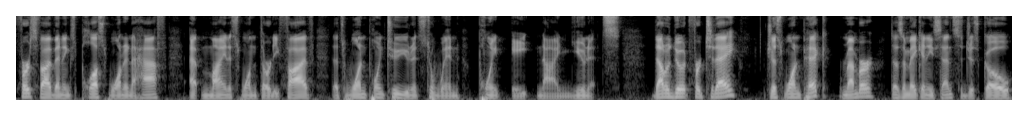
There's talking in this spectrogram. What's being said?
first five innings plus one and a half at minus 135. That's 1.2 units to win 0.89 units. That'll do it for today. Just one pick. Remember, doesn't make any sense to just go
